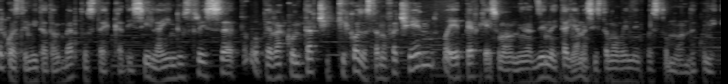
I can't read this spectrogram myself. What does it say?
Per questo ho invitato Alberto Stecca di Silla Industries proprio per raccontarci che cosa stanno facendo e perché insomma un'azienda italiana si sta muovendo in questo mondo. Quindi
